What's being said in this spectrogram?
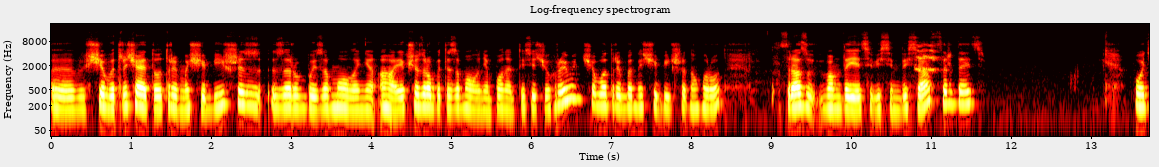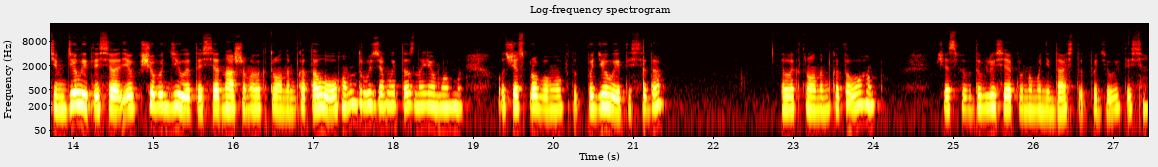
е, ще витрачаєте, отримає ще більше. Зароби замовлення. Ага, якщо зробите замовлення понад 1000 гривень, щоб отримати ще більше нагород, зразу вам дається 80 сердець. Потім ділитися, якщо ви ділитеся нашим електронним каталогом, друзями та знайомими. От ще спробуємо тут поділитися, да? електронним каталогом. Зараз подивлюся, як воно мені дасть тут поділитися.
